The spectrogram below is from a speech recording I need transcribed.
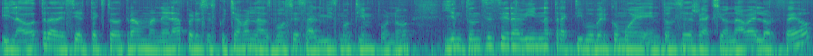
y la otra decía el texto de otra manera, pero se escuchaban las voces al mismo tiempo, ¿no? Y entonces era bien atractivo ver cómo eh, entonces reaccionaba el Orfeo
